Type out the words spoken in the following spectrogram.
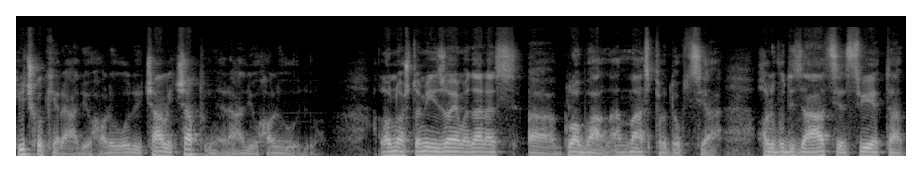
Hitchcock je radio u Hollywoodu i Charlie Chaplin je radio u Hollywoodu. Ali ono što mi zovemo danas a, globalna mas produkcija, hollywoodizacija svijeta,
